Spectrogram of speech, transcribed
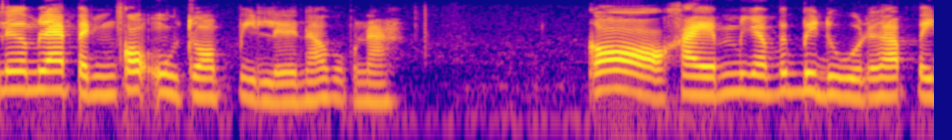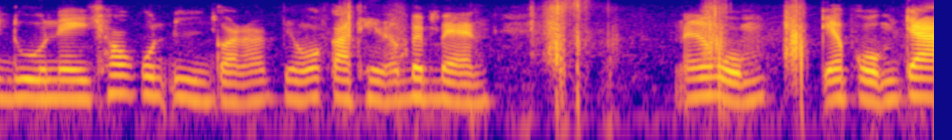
เริ่มแรกเป็นกล้องวงจรปิดเลยนะครับผมนะ ก็ใครยังไม่ไปดูนะครับ ไปดูในช่องคนอื่นก่อนนะเดี๋ยวว่าการเทนเอาแบนๆนะครับผม เดี๋ยวผมจะ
